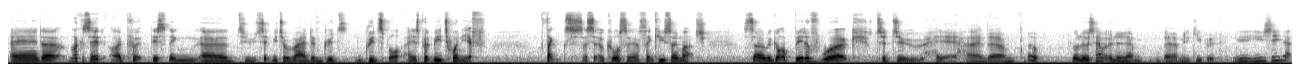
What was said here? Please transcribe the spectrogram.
And uh, like I said, I put this thing uh, to set me to a random grid grid spot, and it's put me 20th. Thanks, Assetto Corsa, thank you so much. So we've got a bit of work to do here, and um, oh, Got Lewis Hamilton in that uh, Mini Cooper. You, you see that?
